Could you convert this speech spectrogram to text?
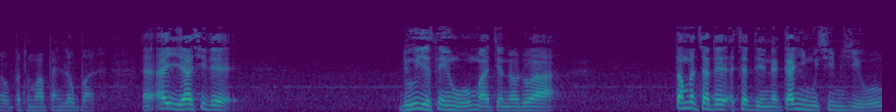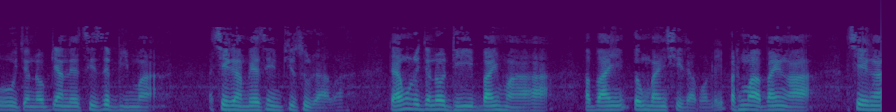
တော့ပထမပိုင်းလုပ်ပါတယ်။အဲဒီရရှိတဲ့ လူဦးရေစာရင်းကိုမှကျနော်တို့ကသတ်မှတ်ချက်တဲ့အချက်တွေနဲ့ကိုက်ညီမှုရှိမရှိကိုပြန်လည်စီစစ်ပြီးမှအခြေခံမဲစာရင်းပြုစုတာပါ။ဒါကြောင့်မို့ဒီအပိုင်းမှာအပိုင်းပိုင်းရှိတယ်။ပထမပိုင်းကအခြေခံ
